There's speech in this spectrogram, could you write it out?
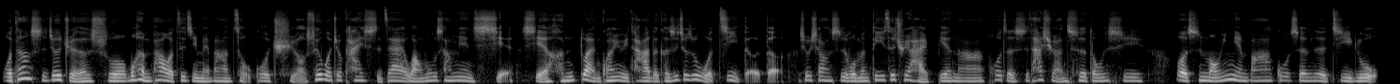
我当时就觉得说，我很怕我自己没办法走过去哦，所以我就开始在网络上面写写很短关于他的，可是就是我记得的，就像是我们第一次去海边啊，或者是他喜欢吃的东西，或者是某一年帮他过生日的记录，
